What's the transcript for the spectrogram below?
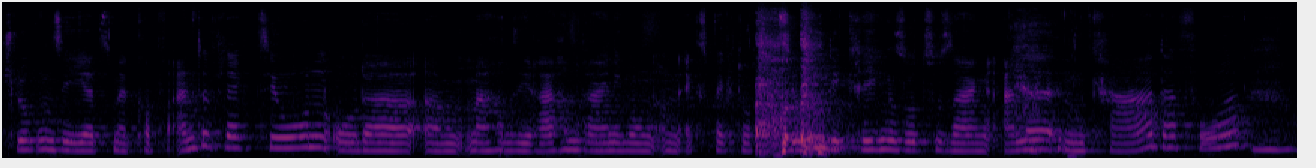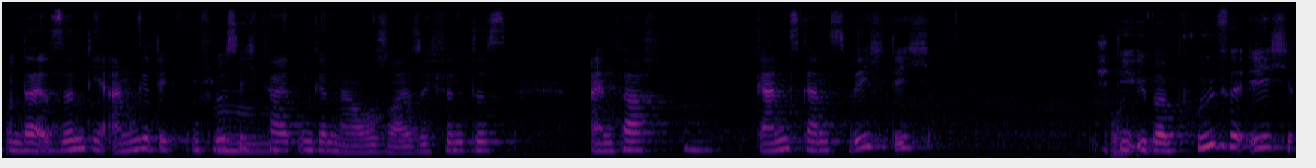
schlucken Sie jetzt mit Kopfanteflexion oder ähm, machen Sie Rachenreinigung und Expektoration. Die kriegen sozusagen alle ein K davor und da sind die angedickten Flüssigkeiten genauso. Also ich finde das einfach ganz, ganz wichtig, die überprüfe ich,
